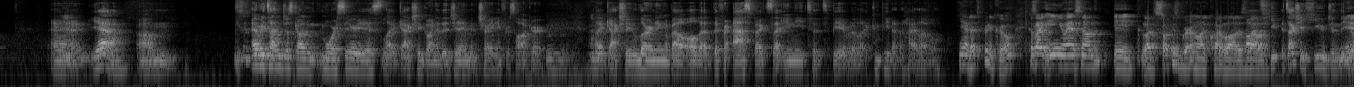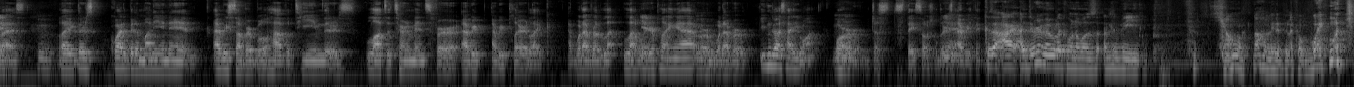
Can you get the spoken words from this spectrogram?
And yeah, um, every time just gotten more serious, like actually going to the gym and training for soccer Uh-huh. like actually learning about all the different aspects that you need to, to be able to like compete at a high level Yeah, that's pretty cool. Because like in US now, it, like soccer's growing like quite a lot as Oh, well. it's, hu- it's actually huge in the Yeah. U.S. Mm. Like, there's quite a bit of money in it. Every suburb will have a team. There's lots of tournaments for every every player, like at whatever le- level Yeah. you're playing at, or mm-hmm. whatever. You can go as high as you want, or mm-hmm. just stay social. There's Yeah. everything. Because I, I do remember like when I was a little bit young, not a little bit, like a way much.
